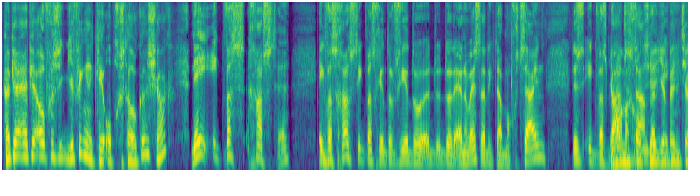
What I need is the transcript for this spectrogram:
Heb jij, heb jij overigens je vinger een keer opgestoken, Jacques? Nee, ik was gast, hè. Ik was gast, ik was geïntroduceerd door, door de NOS dat ik daar mocht zijn. Dus ik was ja, maar goed, je, je, bent, je,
